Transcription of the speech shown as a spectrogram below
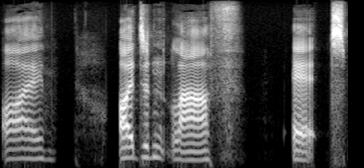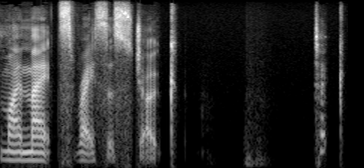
I I didn't laugh at my mate's racist joke. Tick.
